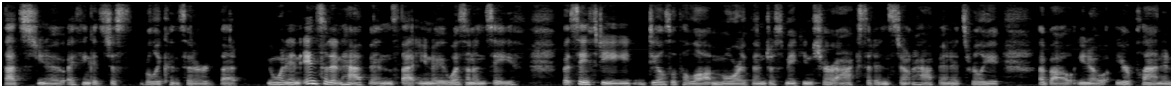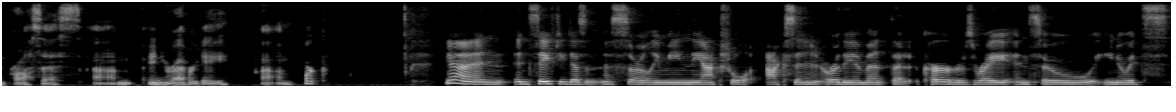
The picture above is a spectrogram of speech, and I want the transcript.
that's you know I think it's just really considered that when an incident happens that you know it wasn't unsafe. But safety deals with a lot more than just making sure accidents don't happen. It's really about you know your plan and process um, in your everyday um, work. Yeah, and and safety doesn't necessarily mean the actual accident or the event that occurs, right? And so, you know, it's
